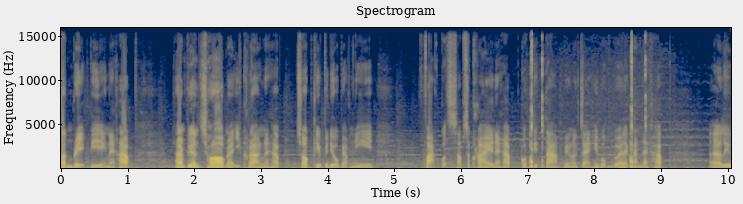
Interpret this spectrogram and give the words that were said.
Sunbreak นี่เองนะครับถ้านเพื่อนชอบนะอีกครั้งนะครับ ชอบคลิปวิดีโอแบบนี้ ฝากกด subscribe นะครับ กดติดตามเป็นกำลังใจให้ผมด้วยแล้วกันนะครับเอ่อหรือ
